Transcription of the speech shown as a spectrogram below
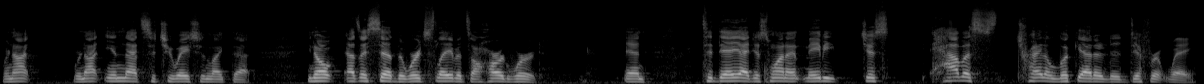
We're not, we're not in that situation like that. You know, as I said, the word slave, it's a hard word. And today I just want to maybe just have us try to look at it a different way,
